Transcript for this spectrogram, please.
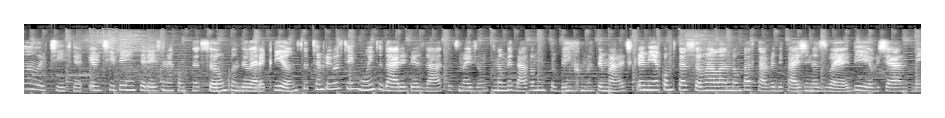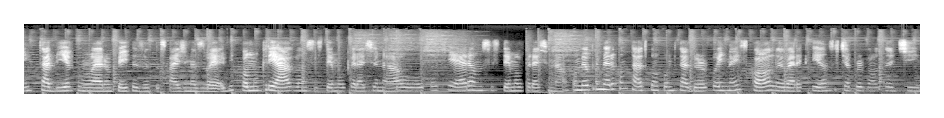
Então, Letícia, eu tive interesse na computação quando eu era criança. Sempre gostei muito da área de exatas, mas eu não me dava muito bem com matemática. E minha computação, ela não passava de páginas web. Eu já nem sabia como eram feitas essas páginas web, como criava um sistema operacional ou o que era um sistema operacional. O meu primeiro contato com o computador foi na escola. Eu era criança, tinha por volta de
